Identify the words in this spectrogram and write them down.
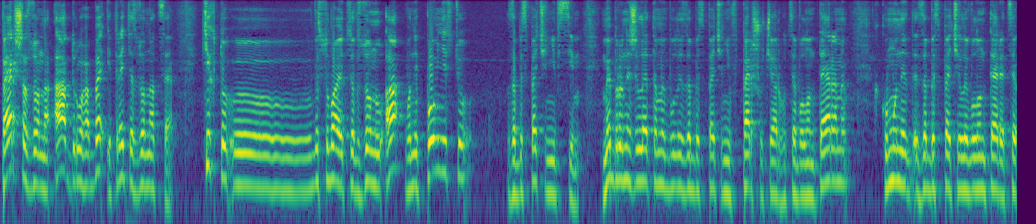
Перша зона А, друга Б і третя зона С. Ті, хто е, висуваються в зону А, вони повністю забезпечені всім. Ми бронежилетами були забезпечені в першу чергу це волонтерами. Кому не забезпечили волонтери, це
